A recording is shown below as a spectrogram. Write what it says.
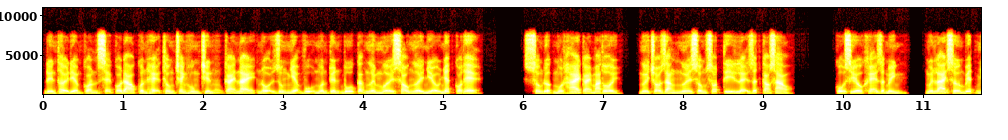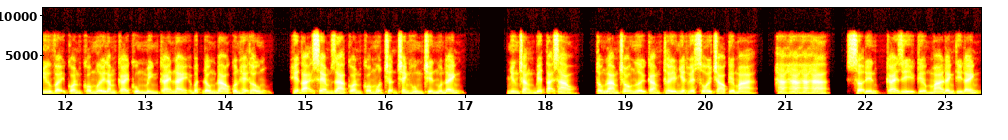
Đến thời điểm còn sẽ có đao quân hệ thống tranh hùng chiến, cái này nội dung nhiệm vụ muốn tuyên bố các ngươi mười sáu người nhiều nhất có thể. Sống được một hai cái mà thôi, ngươi cho rằng ngươi sống sót tỷ lệ rất cao sao? Cổ siêu khẽ giật mình, nguyên lai sớm biết như vậy còn có mười lăm cái cùng mình cái này bất đồng đao quân hệ thống, hiện tại xem ra còn có một trận tranh hùng chiến muốn đánh. Nhưng chẳng biết tại sao tổng làm cho người cảm thấy nhiệt huyết sôi trào kia mà, ha ha ha ha, sợ đến cái gì kia mà đánh thì đánh.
